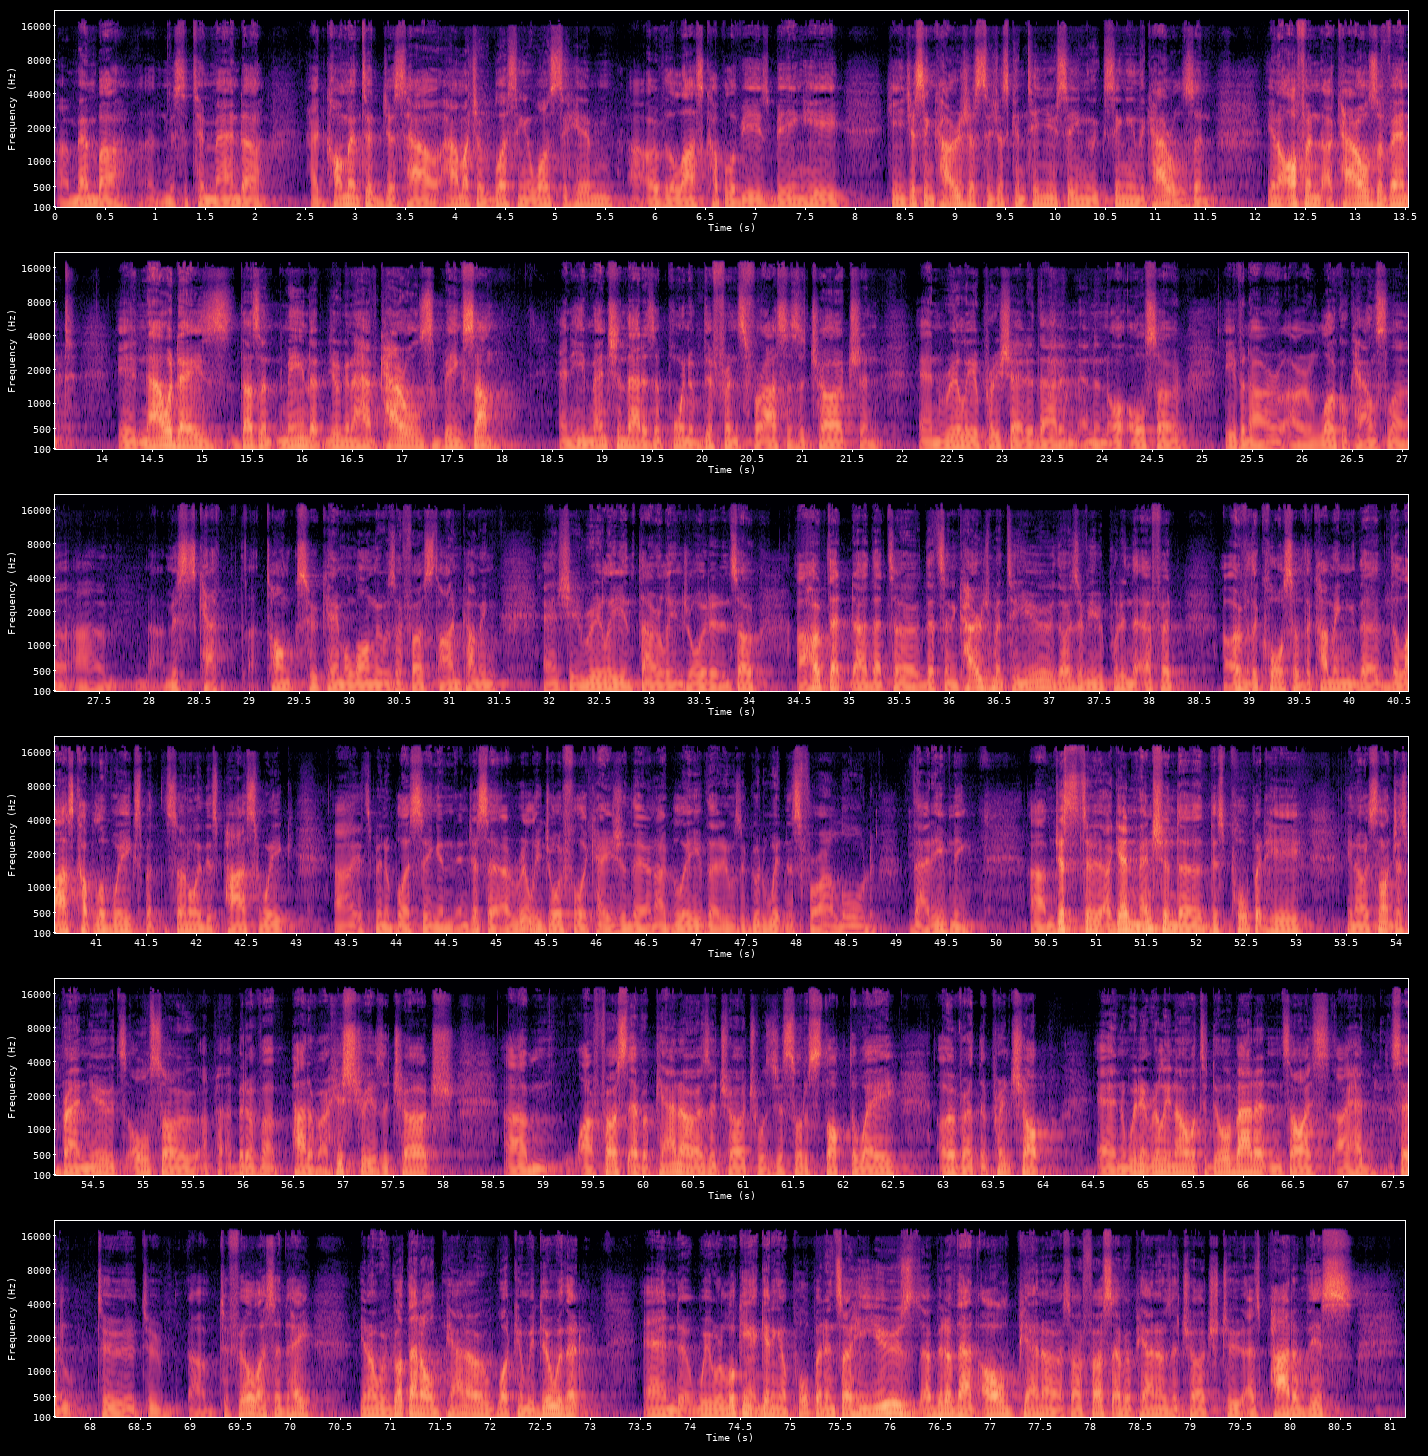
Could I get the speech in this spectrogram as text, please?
uh, member uh, Mr. Tim Manda had commented just how, how much of a blessing it was to him uh, over the last couple of years being here. He just encouraged us to just continue singing, singing the carols. And, you know, often a carols event nowadays doesn't mean that you're going to have carols being sung. And he mentioned that as a point of difference for us as a church and, and really appreciated that. And, and then also, even our, our local councillor, um, uh, Mrs. Kath Tonks, who came along. It was her first time coming, and she really and thoroughly enjoyed it. And so I hope that uh, that's, a, that's an encouragement to you, those of you who put in the effort uh, over the course of the coming, the, the last couple of weeks, but certainly this past week. Uh, it's been a blessing and, and just a, a, really joyful occasion there, and I believe that it was a good witness for our Lord that evening. Um, just to again mention the, this pulpit here, you know, it's not just brand new, it's also a, a bit of a part of our history as a church. Um, our first ever piano as a church was just sort of stocked away over at the print shop, and we didn't really know what to do about it. And so I, I had said to, to, um, to Phil, I said, hey, you know, we've got that old piano, what can we do with it? And we were looking at getting a pulpit, and so he used a bit of that old piano. So our first ever piano as a church to as part of this.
